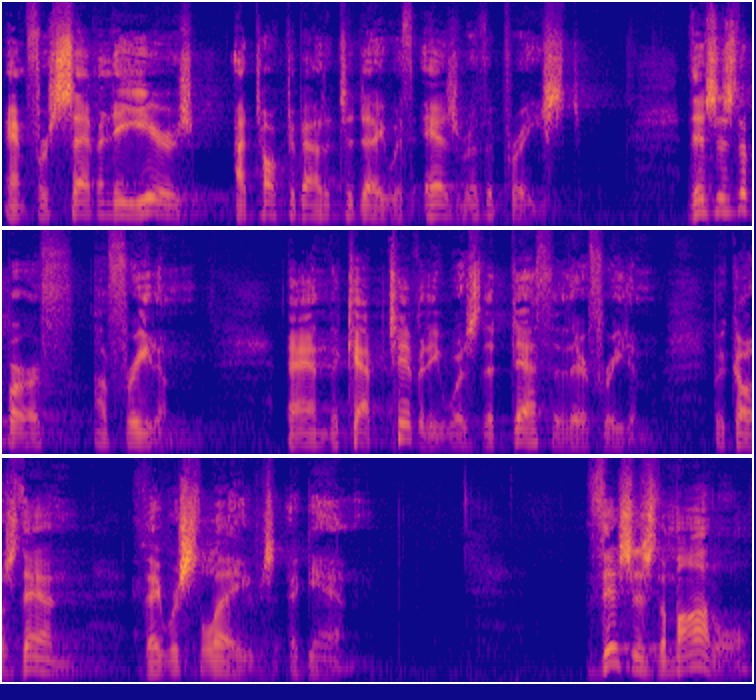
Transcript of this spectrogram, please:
And for 70 years, I talked about it today with Ezra the priest. This is the birth of freedom. And the captivity was the death of their freedom because then they were slaves again. This is the model,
